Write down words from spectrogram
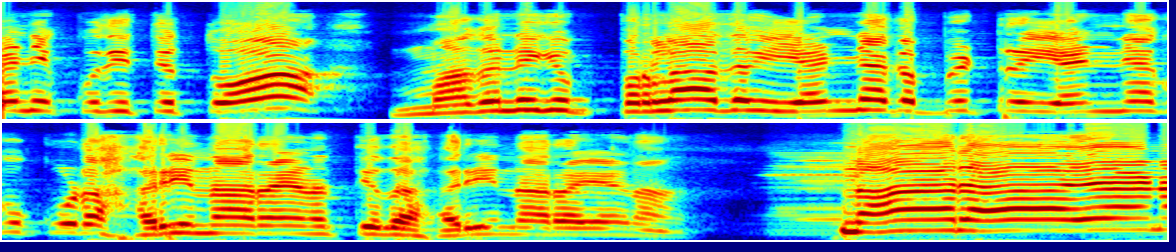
ಎಣ್ಣೆ ಕುದಿತಿತ್ತು, ಮಗನಿಗೆ ಪ್ರಹ್ಲಾದ ಎಣ್ಣೆಗ ಬಿಟ್ರಿ ಎಣ್ಣೆಗೂ ಕೂಡ ಹರಿನಾರಾಯಣ ಅಂತಿದ. ಹರಿನಾರಾಯಣ. ನಾರಾಯಣ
